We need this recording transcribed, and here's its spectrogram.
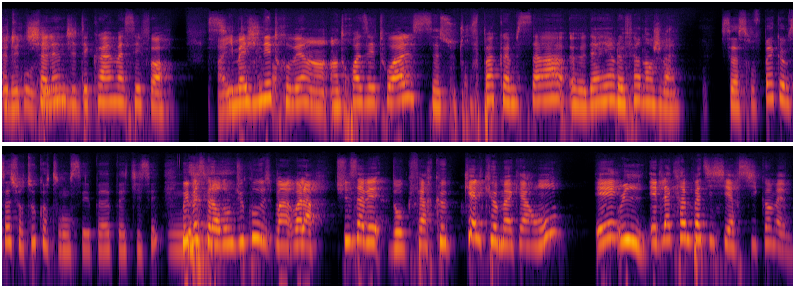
Ah, le trouvé- challenge était quand même assez fort. Alors, imaginez trouver un, un 3 étoiles, ça se trouve pas comme ça euh, derrière le fer d'Angeval. Ça se trouve pas comme ça, surtout quand on sait pas pâtisser. Oui, parce que alors donc du coup, ben, voilà, tu ne savais donc faire que quelques macarons et, et de la crème pâtissière, si quand même.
